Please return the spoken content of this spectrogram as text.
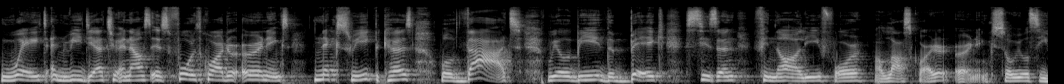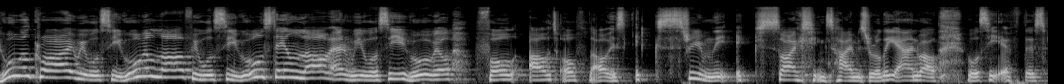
wait Nvidia to announce its fourth quarter earnings next week because well that will be the big season finale for our last quarter earnings. So we will see who will cry, we will see who will laugh, we will see who will stay in love and we will see who will fall out of love. It's extremely exciting times really and well we'll see if this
